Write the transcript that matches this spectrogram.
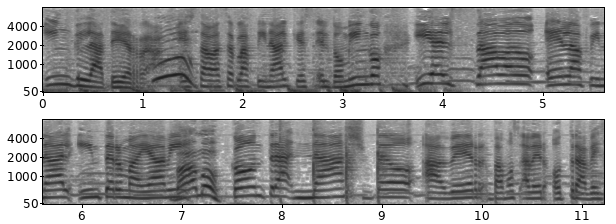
Inglaterra. Uh. Esta va a ser la final, que es el domingo. Y el sábado en la final, Inter Miami ¡Vamos! contra Nashville. A ver, vamos a ver otra vez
